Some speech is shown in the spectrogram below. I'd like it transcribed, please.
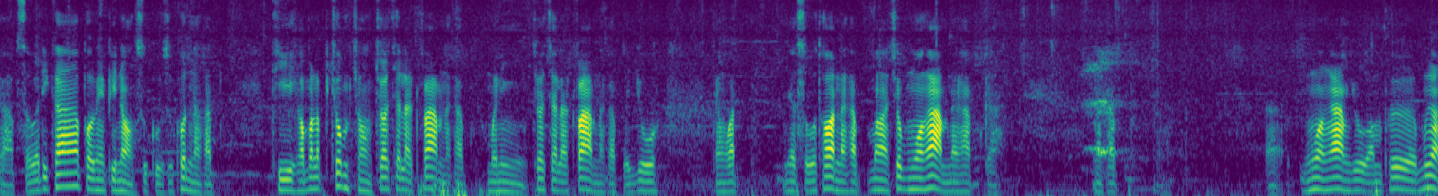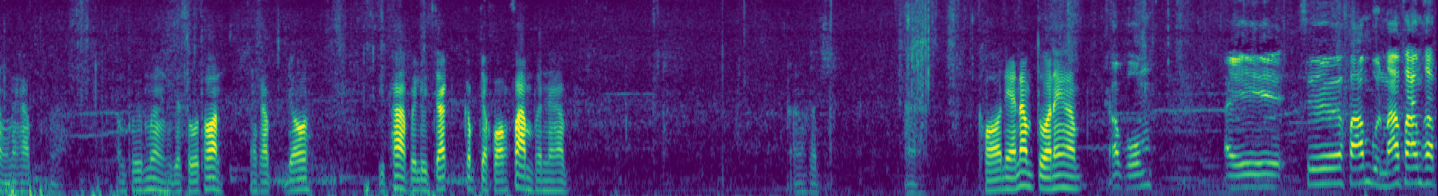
กับสวัสดีครับพ่อแม่พี่น้องสุขุสุขคนนะครับ ที่เขามารับชมช่องช่อฉลาดฟาร์มนะครับมื่อนี้ช่อฉลาดฟาร์มนะครับจะอยู่จังหวัดยะโสธรนะครับ มาชมงัวงามนะครับกนะครับเอ่องัวงามอยู่อำเภอเมืองนะครับอ่าอำเภอเมืองยะโสธรนะครับเดี๋ยวสิพาไปรู้จักกับเจ้าของฟาร์มเพิ่นนะครับเอาครับอขอแนะนำตัวนะครับ ครับผม ไอซื้อฟาร์มบุญมาฟาร์มครับ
